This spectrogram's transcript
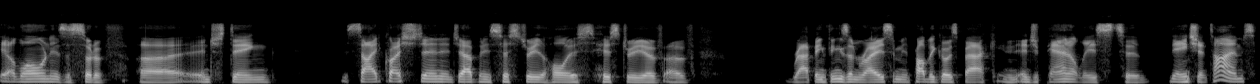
alone is a sort of uh, interesting side question in Japanese history. The whole history of of wrapping things in rice. I mean, it probably goes back in, in Japan at least to the ancient times.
